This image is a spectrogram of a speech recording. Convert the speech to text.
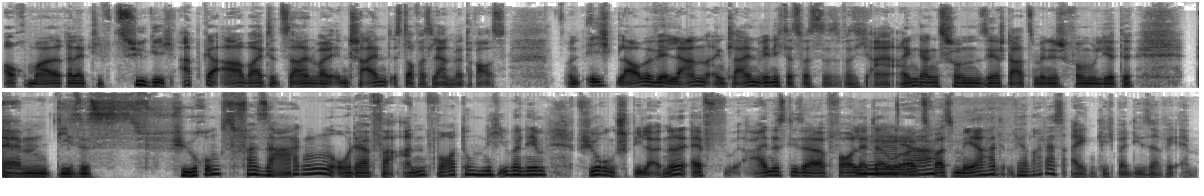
auch mal relativ zügig abgearbeitet sein, weil entscheidend ist doch, was lernen wir draus. Und ich glaube, wir lernen ein klein wenig, das, was, das, was ich eingangs schon sehr staatsmännisch formulierte, ähm, dieses Führungsversagen oder Verantwortung nicht übernehmen. Führungsspieler, ne? F, eines dieser Four-Letter-Words, Ja. was mehr hat. Wer war das eigentlich bei dieser WM?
